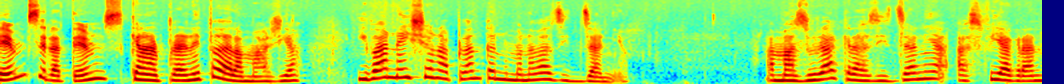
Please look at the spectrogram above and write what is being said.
Temps era temps que en el planeta de la màgia hi va néixer una planta anomenada zitzània. A mesura que la zitzània es feia gran,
